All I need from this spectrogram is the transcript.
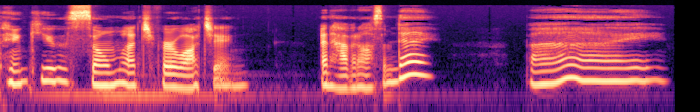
Thank you so much for watching, and have an awesome day. Bye.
